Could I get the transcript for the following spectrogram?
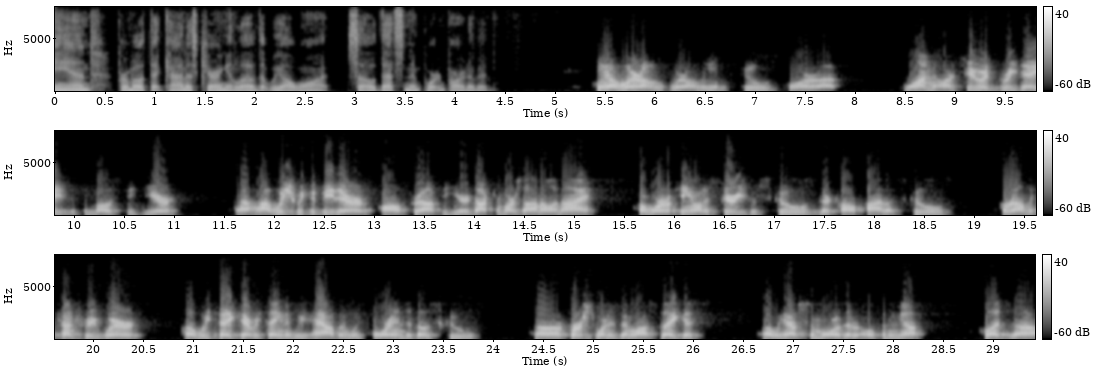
and promote that kindness, caring, and love that we all want. So that's an important part of it. You know, we're on, we're only in schools for uh, one or two or three days at the most a year. Uh, I wish we could be there all throughout the year. Dr. Marzano and I are working on a series of schools. They're called pilot schools around the country where uh, we take everything that we have and we pour into those schools. Uh, first one is in Las Vegas. Uh, we have some more that are opening up. But uh,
